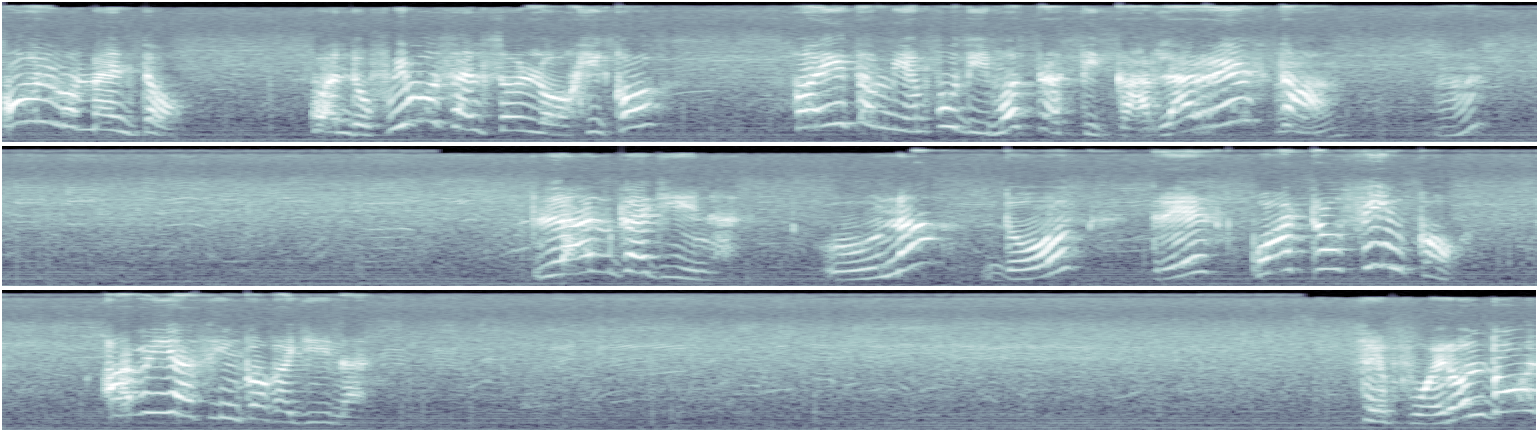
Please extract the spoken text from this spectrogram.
Un momento. Cuando fuimos al zoológico, ahí también pudimos practicar la resta. ¿Mm? Gallinas. Una, dos, tres, cuatro, cinco. Había cinco gallinas. Se fueron dos.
